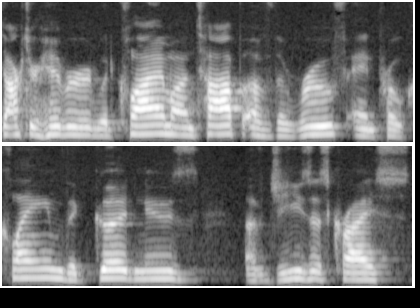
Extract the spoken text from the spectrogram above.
Dr. Hibbard would climb on top of the roof and proclaim the good news of Jesus Christ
